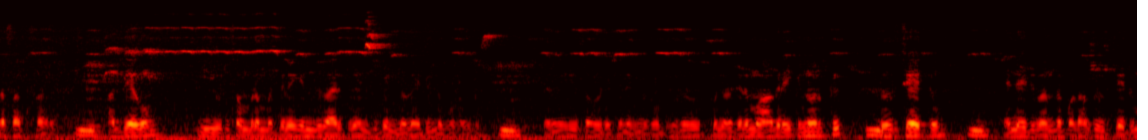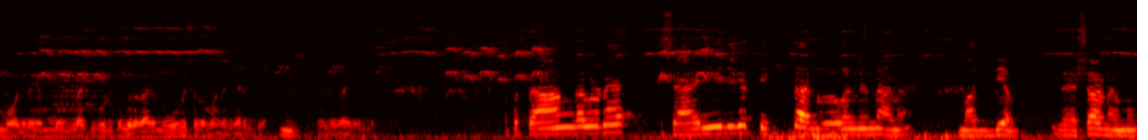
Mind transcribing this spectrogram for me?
പ്രസാദ് സാറ്. അദ്ദേഹം ഈ ഒരു സംരംഭത്തിന് എന്ത് കാര്യത്തിനും എനിക്ക് പിന്തുണ ഏറ്റവും കൂടെ ഉണ്ട്. ഈ സൗകര്യത്തിന് ഒരു പുനർജന്മം ആഗ്രഹിക്കുന്നവർക്ക് തീർച്ചയായിട്ടും ഉം. എന്നെ ആയിട്ട് ബന്ധപ്പെടാം. തീർച്ചയായിട്ടും മോചനം ഞാൻ ഉണ്ടാക്കി കൊടുക്കുന്ന ഒരു കാര്യം നൂറ് ശതമാനം ഗ്യാരണ്ടിയാണ് എന്ന അങ്ങനെ കാര്യമുണ്ട്. അപ്പൊ താങ്കളുടെ ശാരീരിക തിക്ത അനുഭവങ്ങളിൽ നിന്നാണ് മദ്യം വിഷാണെന്നും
